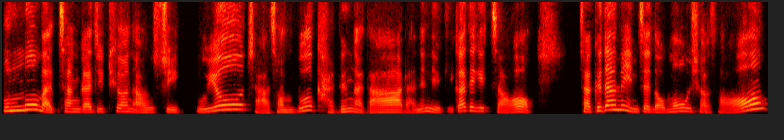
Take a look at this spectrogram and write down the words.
분모 마찬가지 튀어나올 수 있고요. 자, 전부 가능하다라는 얘기가 되겠죠. 자, 그 다음에 이제 넘어오셔서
